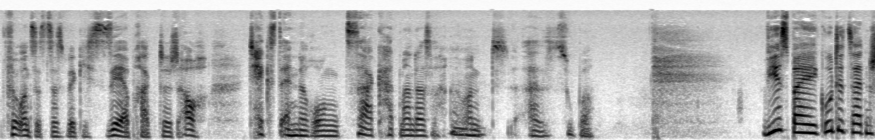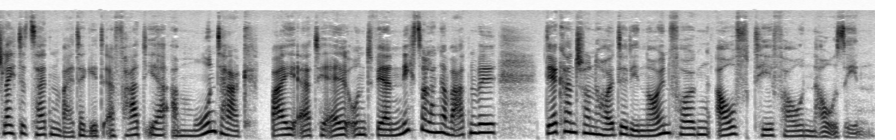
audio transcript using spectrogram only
für uns ist das wirklich sehr praktisch. Auch Textänderung, zack, hat man das. Und also super. Wie es bei gute Zeiten, schlechte Zeiten weitergeht, erfahrt ihr am Montag bei RTL. Und wer nicht so lange warten will, der kann schon heute die neuen Folgen auf TV Now sehen.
